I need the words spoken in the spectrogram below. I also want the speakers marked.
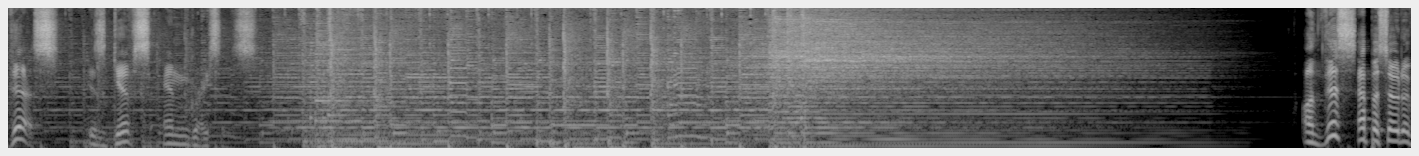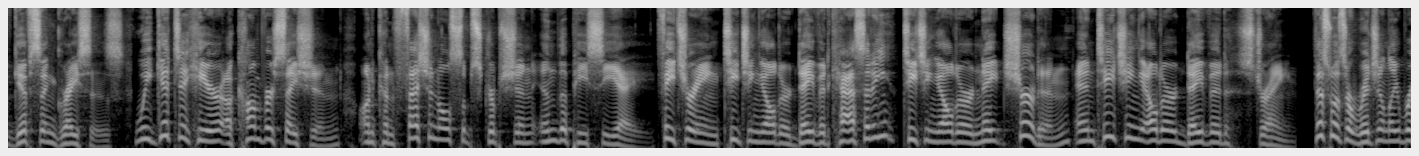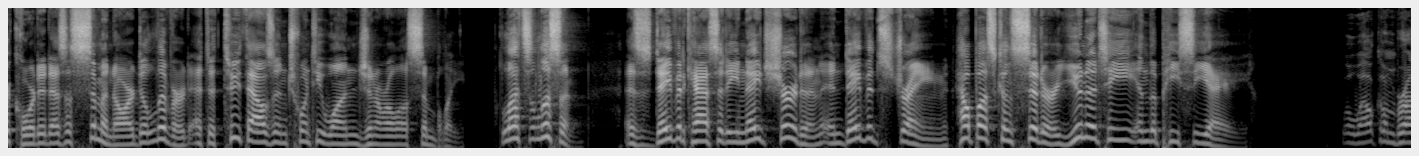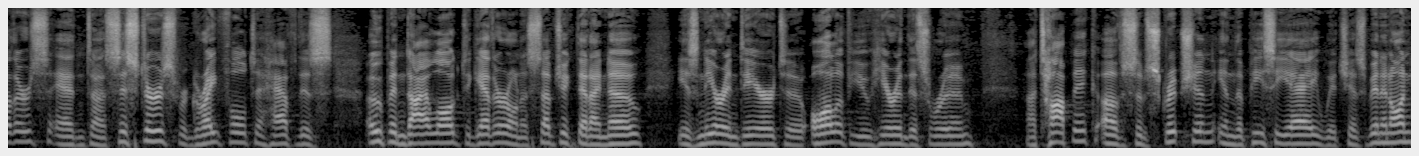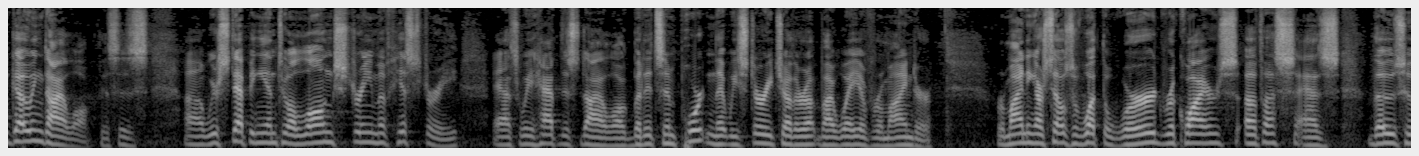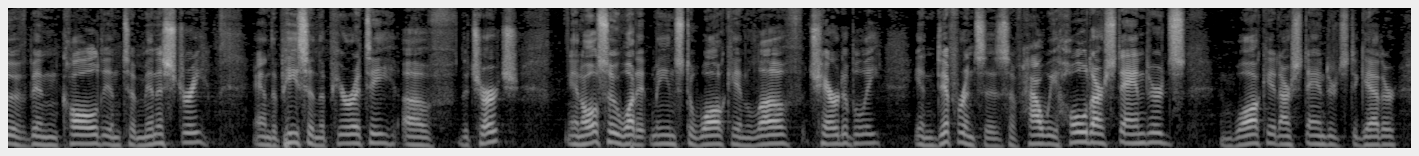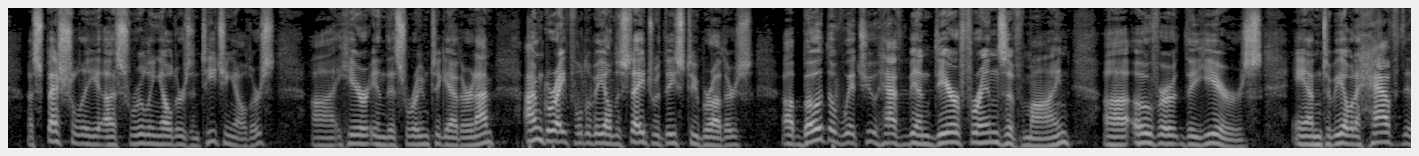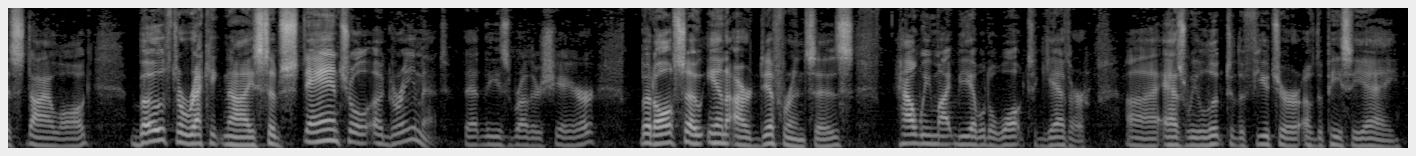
Speaker 1: This is Gifts and Graces. On this episode of Gifts and Graces, we get to hear a conversation on confessional subscription in the PCA, featuring teaching elder David Cassidy, teaching elder Nate Sheridan, and teaching elder David Strain. This was originally recorded as a seminar delivered at the 2021 General Assembly. Let's listen as David Cassidy, Nate Sheridan, and David Strain help us consider unity in the PCA.
Speaker 2: Well, welcome, brothers and uh, sisters. We're grateful to have this open dialogue together on a subject that I know is near and dear to all of you here in this room topic of subscription in the PCA, which has been an ongoing dialogue. This is, uh, we're stepping into a long stream of history as we have this dialogue, but it's important that we stir each other up by way of reminder. Reminding ourselves of what the Word requires of us as those who have been called into ministry and the peace and the purity of the church, and also what it means to walk in love charitably in differences of how we hold our standards and walk in our standards together, especially us ruling elders and teaching elders uh, here in this room together. And I'm, I'm grateful to be on the stage with these two brothers, uh, both of which who have been dear friends of mine uh, over the years, and to be able to have this dialogue, both to recognize substantial agreement that these brothers share, but also in our differences, how we might be able to walk together uh, as we look to the future of the PCA.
